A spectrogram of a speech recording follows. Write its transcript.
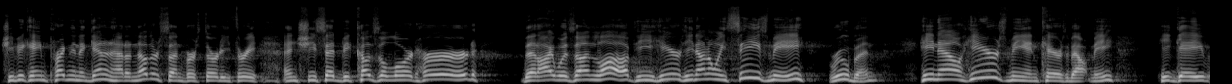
She became pregnant again and had another son, verse 33. And she said, Because the Lord heard that I was unloved, he hears, he not only sees me, Reuben, he now hears me and cares about me. He gave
